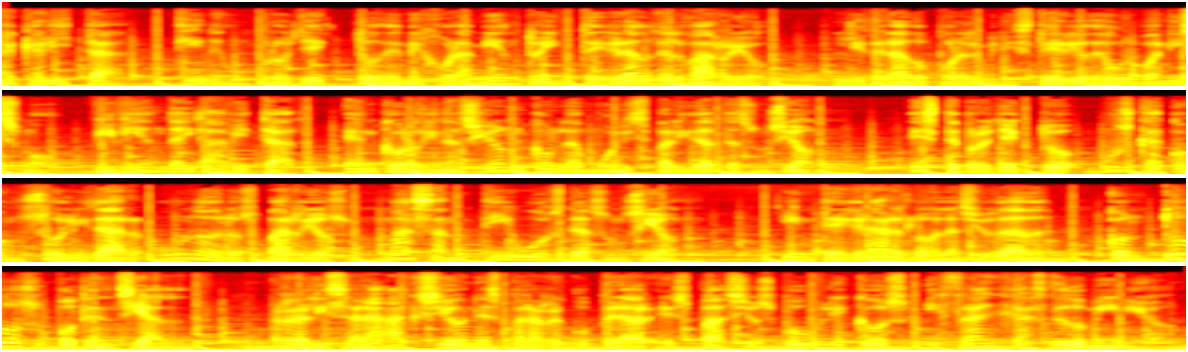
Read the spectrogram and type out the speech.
Chacarita tiene un proyecto de mejoramiento integral del barrio, liderado por el Ministerio de Urbanismo, Vivienda y Hábitat, en coordinación con la Municipalidad de Asunción. Este proyecto busca consolidar uno de los barrios más antiguos de Asunción, integrarlo a la ciudad con todo su potencial. Realizará acciones para recuperar espacios públicos y franjas de dominio,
